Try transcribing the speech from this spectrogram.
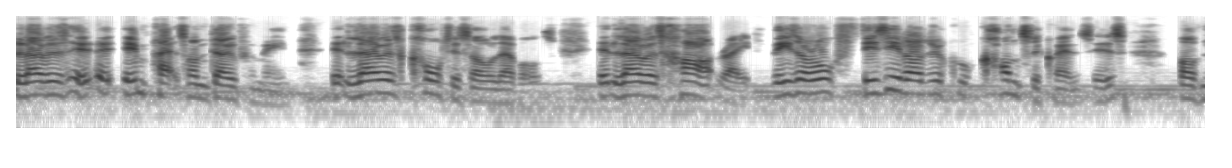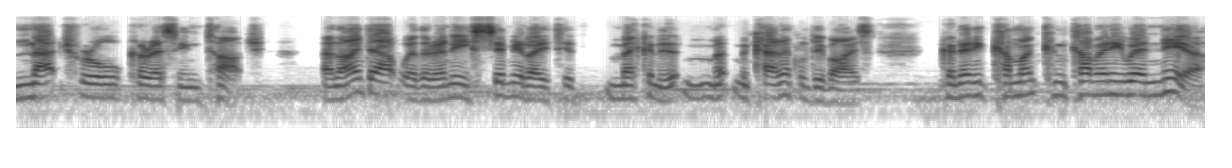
lowers, it, it, impacts on dopamine. It lowers cortisol levels. It lowers heart rate. These are all physiological consequences of natural caressing touch. And I doubt whether any simulated mechani- me- mechanical device can any come can come anywhere near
